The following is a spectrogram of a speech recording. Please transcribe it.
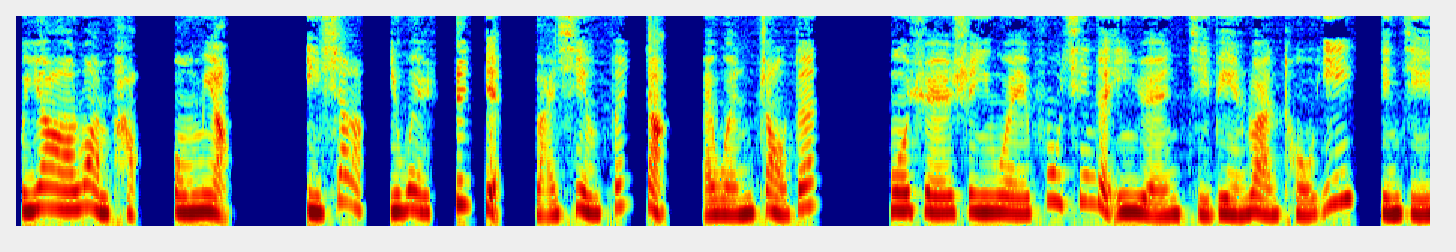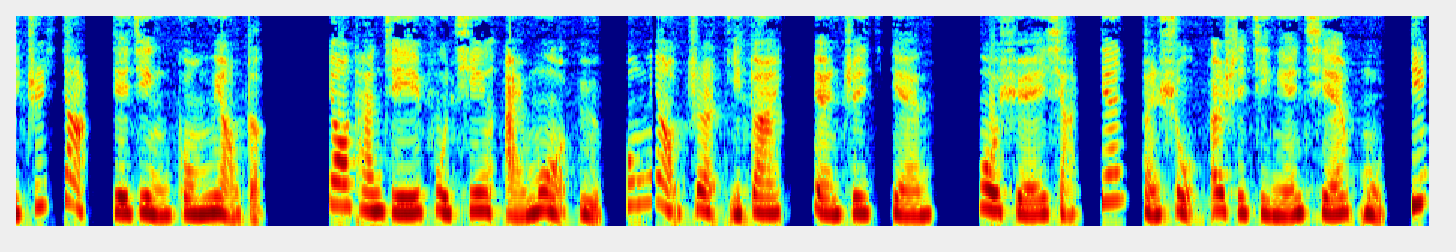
不要乱跑公庙。以下一位师姐来信分享：来文照灯。墨学是因为父亲的因缘疾病乱投医，情急之下接近公庙的。要谈及父亲挨墨与公庙这一段姻缘之前，墨学想先陈述二十几年前母亲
